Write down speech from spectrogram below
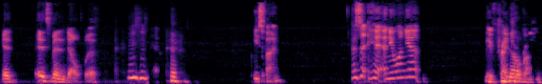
it it's been dealt with. He's fine. Has it hit anyone yet? They've tried No. to run.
